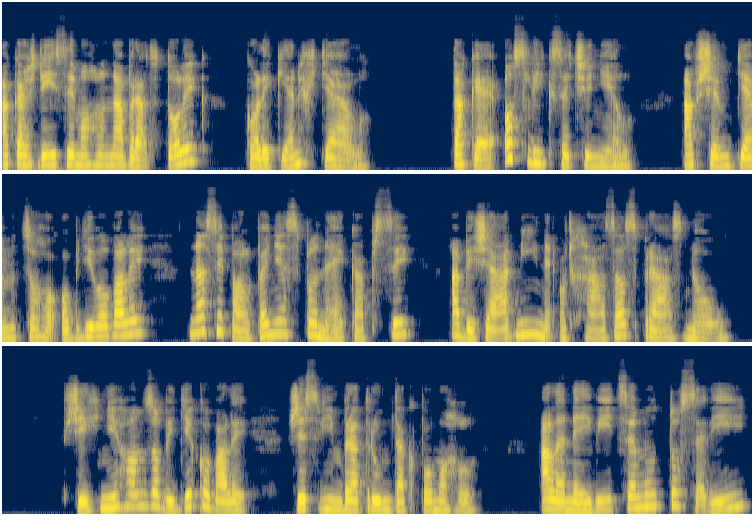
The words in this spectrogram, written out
a každý si mohl nabrat tolik, kolik jen chtěl. Také oslík se činil a všem těm, co ho obdivovali, nasypal peněz plné kapsy, aby žádný neodcházel s prázdnou. Všichni Honzovi děkovali, že svým bratrům tak pomohl, ale nejvíce mu, to se ví,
